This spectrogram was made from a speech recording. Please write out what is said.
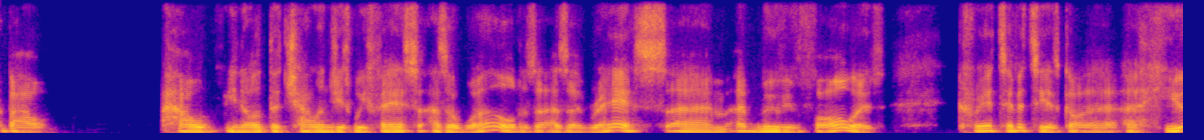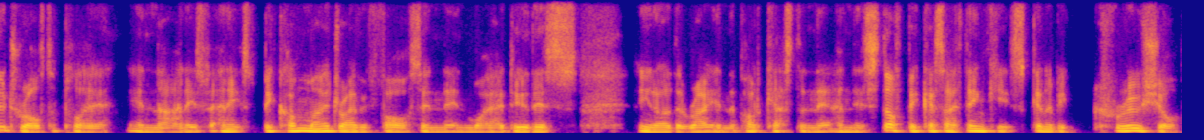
about how you know the challenges we face as a world, as a, as a race, um, moving forward, creativity has got a, a, huge role to play in that and it's and it's become my driving force in in why I do this you know the writing the podcast and the, and this stuff because I think it's going to be crucial.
